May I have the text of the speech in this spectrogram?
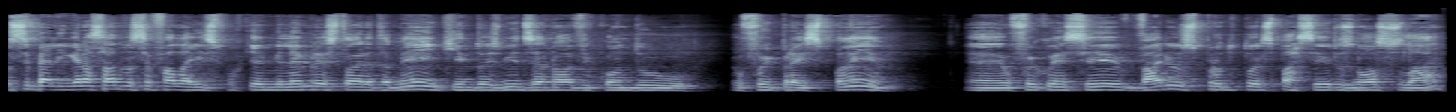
Ô, Sibeli, engraçado você falar isso, porque me lembra a história também que em 2019, quando eu fui para a Espanha, é, eu fui conhecer vários produtores parceiros nossos lá,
